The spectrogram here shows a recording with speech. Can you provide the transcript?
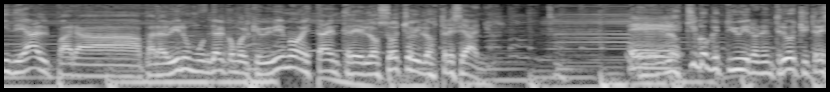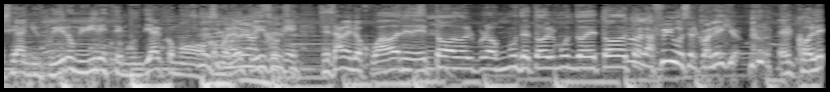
ideal para, para vivir un mundial como el que vivimos está entre los 8 y los 13 años. Eh, Eh, los chicos que tuvieron entre 8 y 13 años y pudieron vivir este mundial como, Sí, sí, como como el otro dijo, sí, que sí. se saben los jugadores de todo el de todo el mundo, de todo. No, todo. la FIBU es el colegio. El cole,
